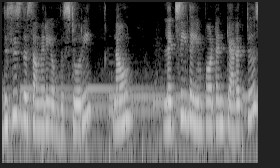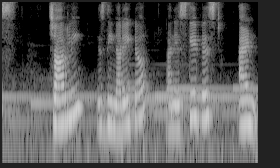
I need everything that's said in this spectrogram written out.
this is the summary of the story. Now, let's see the important characters. Charlie is the narrator, an escapist, and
